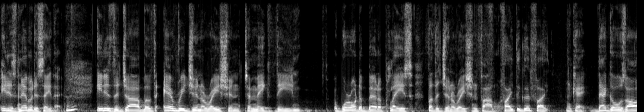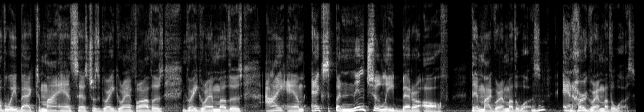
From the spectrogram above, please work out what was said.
It is never to say that. Mm-hmm. It is the job of every generation to make the world a better place for the generation following. Fight the good fight. Okay, that goes all the way back to my ancestors, great grandfathers, mm-hmm. great grandmothers. I am exponentially better off than my grandmother was mm-hmm. And her grandmother was.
